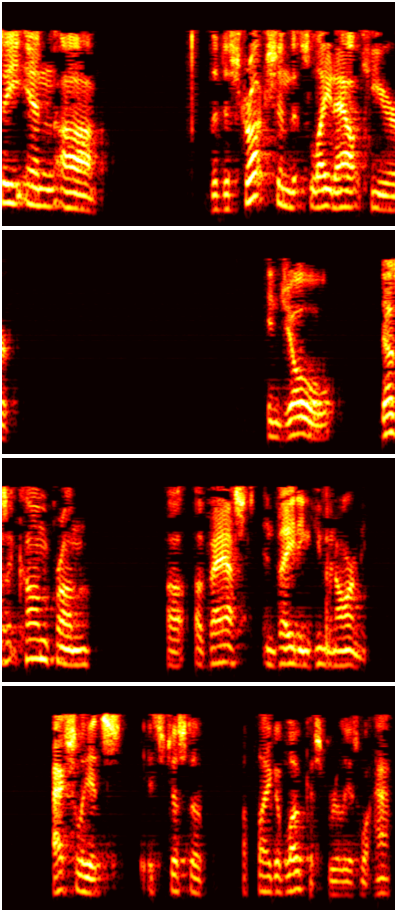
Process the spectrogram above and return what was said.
See, in uh, the destruction that's laid out here in Joel doesn't come from uh, a vast invading human army. Actually, it's it's just a, a plague of locusts. Really, is what happens.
